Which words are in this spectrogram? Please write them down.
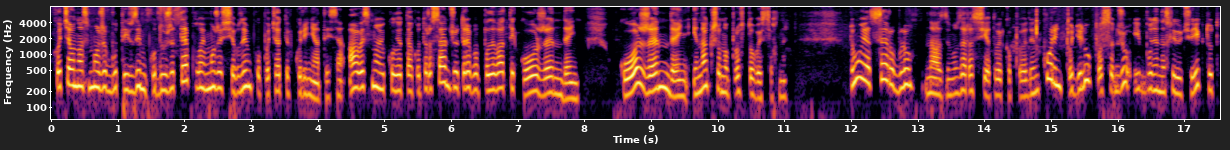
Хоча у нас може бути і взимку дуже тепло, і може ще взимку почати вкорінятися. А весною, коли так от розсаджую, треба поливати кожен день. Кожен день, інакше воно просто висохне. Тому я це роблю на зиму. Зараз ще викопаю один корінь, поділю, посаджу і буде на слідуючий рік тут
